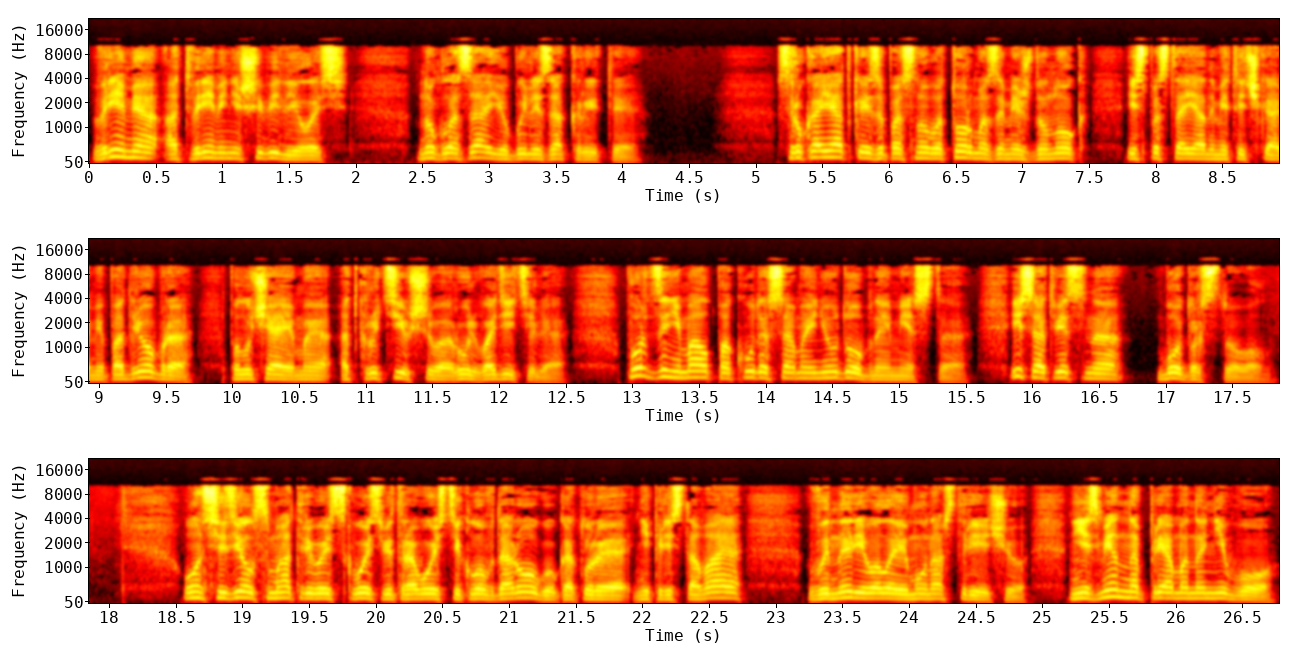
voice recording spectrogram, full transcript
время от времени шевелилась, но глаза ее были закрыты с рукояткой запасного тормоза между ног и с постоянными тычками под ребра, получаемые от крутившего руль водителя, Порт занимал покуда самое неудобное место и, соответственно, бодрствовал. Он сидел, всматриваясь сквозь ветровое стекло в дорогу, которая, не переставая, выныривала ему навстречу, неизменно прямо на него,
